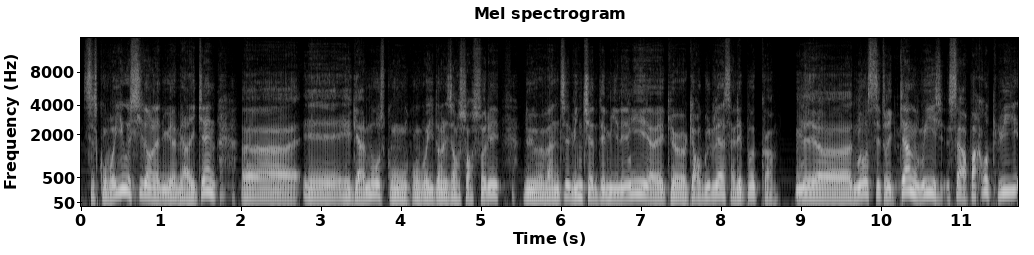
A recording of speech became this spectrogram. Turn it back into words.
C'est ce qu'on voyait aussi dans La Nuit américaine, euh, et également ce qu'on qu'on voyait dans Les Ensorcelés de Vincente Minnelli avec euh, Kirk Douglas à l'époque. Mais non, Cédric Kahn, oui. Ça, par contre, lui,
